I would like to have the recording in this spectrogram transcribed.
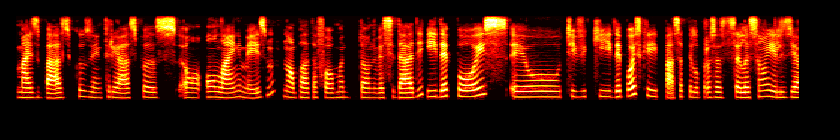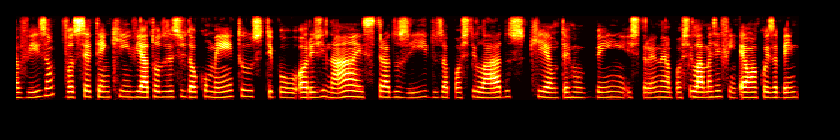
mais básicos, entre aspas, online mesmo, numa plataforma da universidade. E depois eu tive que, depois que passa pelo pelo processo de seleção e eles lhe avisam. Você tem que enviar todos esses documentos, tipo originais, traduzidos, apostilados, que é um termo bem estranho, né? Apostilar, mas enfim, é uma coisa bem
